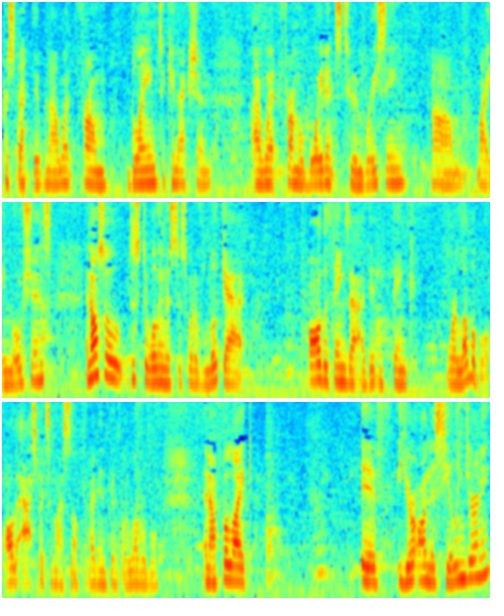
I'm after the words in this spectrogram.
perspective. And I went from blame to connection. I went from avoidance to embracing um, my emotions. And also just the willingness to sort of look at all the things that I didn't think were lovable, all the aspects of myself that I didn't think were lovable. And I feel like if you're on this healing journey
